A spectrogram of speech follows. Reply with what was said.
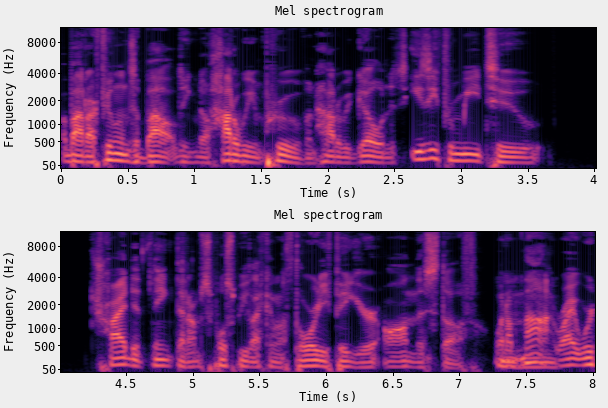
about our feelings about you know how do we improve and how do we go and it's easy for me to try to think that I'm supposed to be like an authority figure on this stuff when I'm not Mhm. right we're,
